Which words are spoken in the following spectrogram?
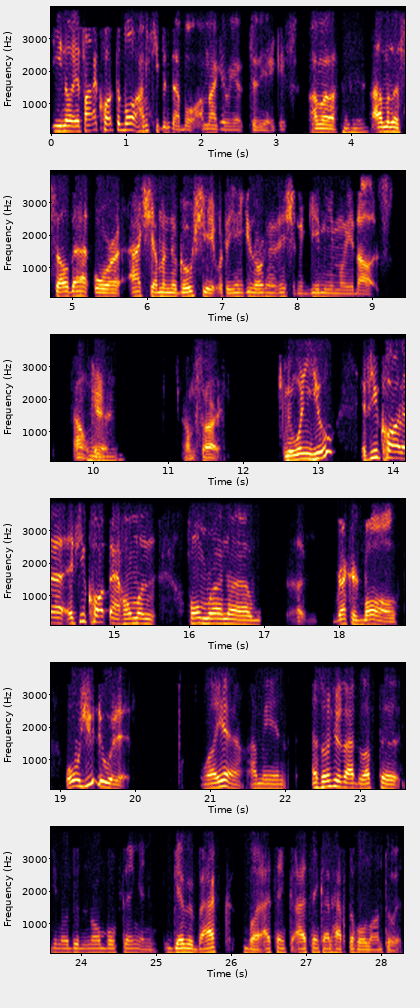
you know if I caught the ball I'm keeping that ball I'm not giving it to the Yankees I'm a Mhm. I'm gonna sell that or actually I'm gonna negotiate with the Yankees organization to give me a million dollars I don't care Mhm. I'm sorry. I mean, wouldn't you? If you caught a, if you caught that home run, home run uh, uh, record ball, what would you do with it? Well, yeah. I mean, as much as I'd love to, you know, do the normal thing and give it back, but I think I think I'd have to hold on to it.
